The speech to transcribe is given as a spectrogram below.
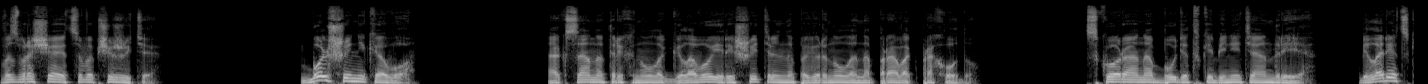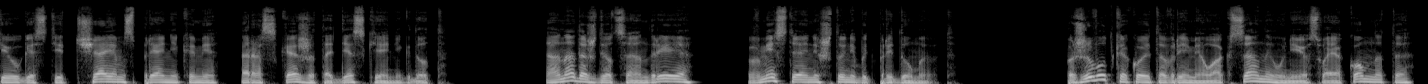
Возвращается в общежитие. Больше никого. Оксана тряхнула головой и решительно повернула направо к проходу. Скоро она будет в кабинете Андрея. Белорецкий угостит чаем с пряниками, расскажет одесский анекдот. Она дождется Андрея, вместе они что-нибудь придумают. Поживут какое-то время у Оксаны, у нее своя комната.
